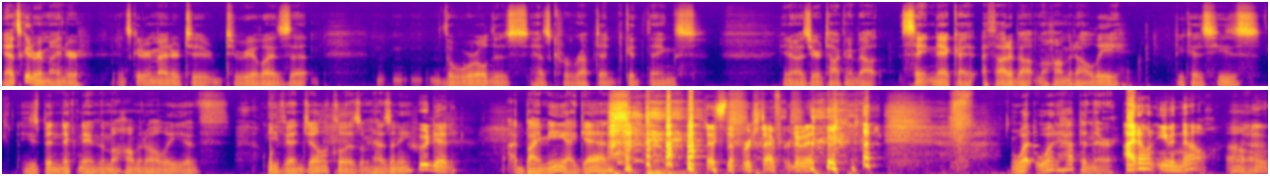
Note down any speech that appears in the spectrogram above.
Yeah, it's a good reminder. It's a good reminder to to realize that the world is has corrupted good things. You know, as you were talking about Saint Nick, I, I thought about Muhammad Ali because he's he's been nicknamed the Muhammad Ali of evangelicalism, hasn't he? Who did? Uh, By me, I guess. That's the first I've heard of it. what what happened there? I don't even know. Oh. Uh,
